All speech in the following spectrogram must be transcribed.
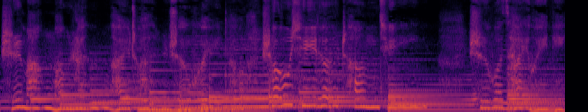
是茫茫人海转身回到熟悉的场景，是我在为你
